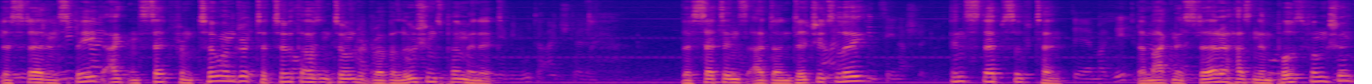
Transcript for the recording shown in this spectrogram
The stirring speed I can set from 200 to 2200 revolutions per minute. The settings are done digitally in steps of 10. The magnet stirrer has an impulse function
